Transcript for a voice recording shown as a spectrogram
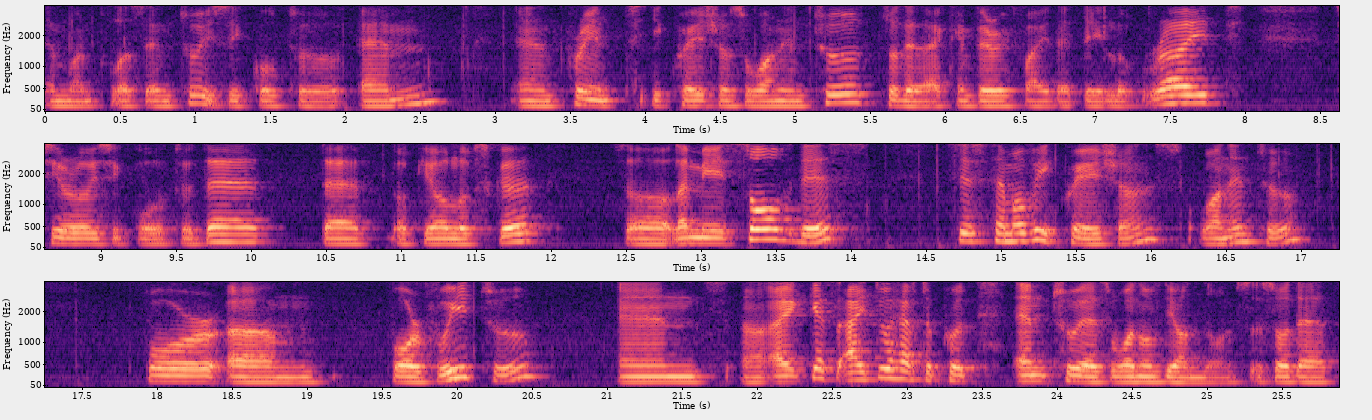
m1 plus m2 is equal to m and print equations 1 and 2 so that I can verify that they look right. 0 is equal to that, that, okay, all looks good. So let me solve this system of equations 1 and 2 for, um, for V2 and uh, I guess I do have to put M2 as one of the unknowns so that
